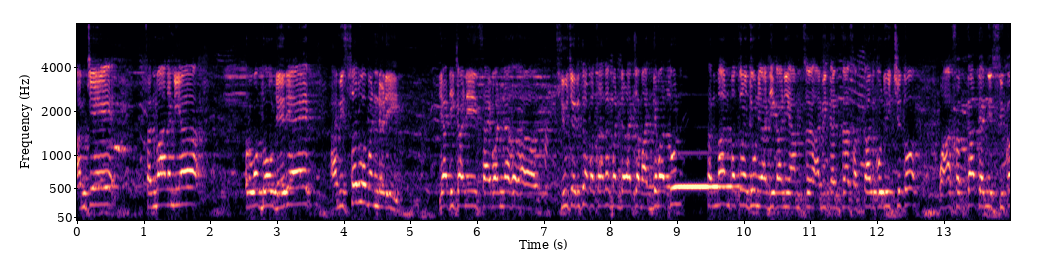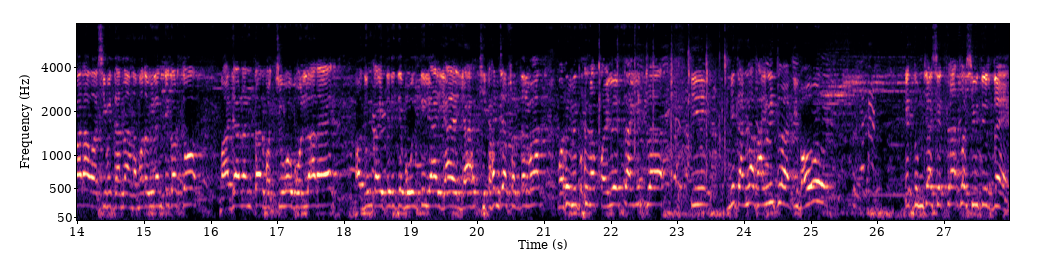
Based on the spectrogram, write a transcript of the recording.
आमचे सन्माननीय प्रमोद भाऊ ढेरे आहेत. आम्ही सर्व मंडळी या ठिकाणी साहेबांना शिवचरित्र प्रसारक मंडळाच्या माध्यमातून सन्मानपत्र देऊन या ठिकाणी आमचं आम्ही त्यांचा सत्कार करू इच्छितो व हा सत्कार त्यांनी स्वीकारावा अशी मी त्यांना नम्र विनंती करतो. माझ्यानंतर बच्चू भाऊ बोलणार आहेत. अजून काहीतरी ते बोलतील या या या ठिकाणच्या संदर्भात. म्हणून मी त्यांना पहिलेच सांगितलं की मी त्यांना सांगितलं की भाऊ हे तुमच्या क्षेत्रातलं शिवतीर्थ आहे.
